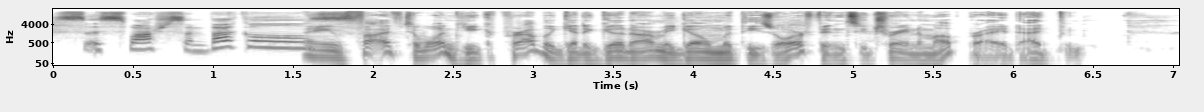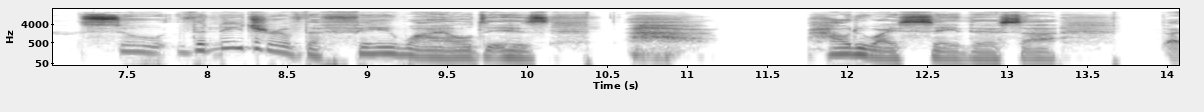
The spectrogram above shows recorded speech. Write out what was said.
s- swash some buckles? I mean, five to one, you could probably get a good army going with these orphans. You train them up right. I, So the nature of the Feywild is, uh, how do I say this? Uh, uh,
